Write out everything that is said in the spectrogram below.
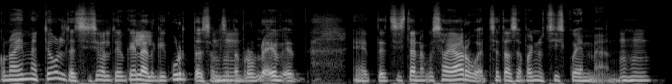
kuna emmet ei olnud, et siis ei olnud ju kellelegi kurta seal mm -hmm. seda probleemi, et et, et siis ta nagu sai aru, et seda saab ainult siis, kui emme on mm. -hmm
